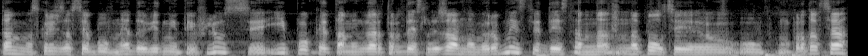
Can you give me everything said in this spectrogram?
Там, скоріш за все, був недовідмитий флюс, і поки там інвертор десь лежав на виробництві, десь там на, на полці у продавця,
